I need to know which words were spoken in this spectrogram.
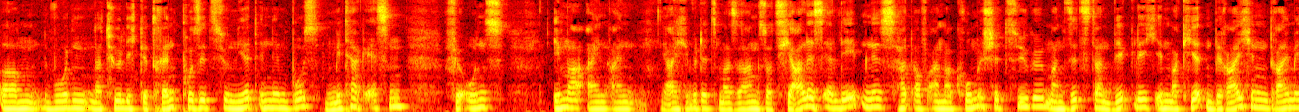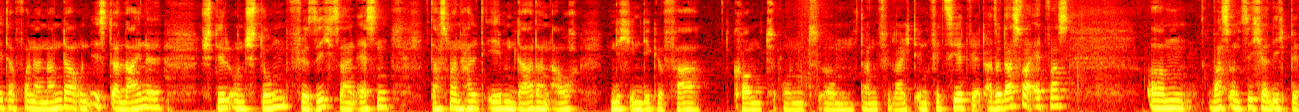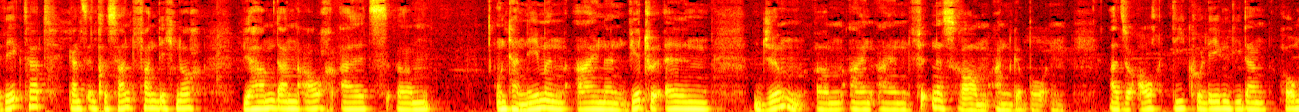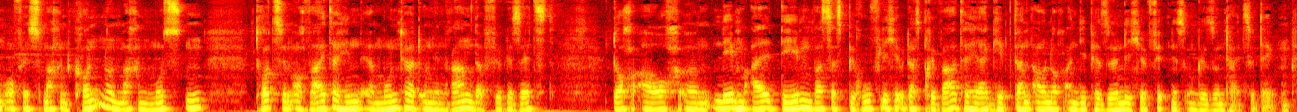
ähm, wurden natürlich getrennt positioniert in dem Bus. Mittagessen für uns immer ein, ein, ja, ich würde jetzt mal sagen, soziales Erlebnis, hat auf einmal komische Züge. Man sitzt dann wirklich in markierten Bereichen drei Meter voneinander und isst alleine still und stumm für sich sein Essen, dass man halt eben da dann auch nicht in die Gefahr kommt und ähm, dann vielleicht infiziert wird. Also das war etwas, ähm, was uns sicherlich bewegt hat. Ganz interessant fand ich noch, wir haben dann auch als ähm, Unternehmen einen virtuellen Gym, ähm, einen Fitnessraum angeboten. Also auch die Kollegen, die dann Homeoffice machen konnten und machen mussten, trotzdem auch weiterhin ermuntert und den Rahmen dafür gesetzt, doch auch ähm, neben all dem, was das berufliche und das private hergibt, dann auch noch an die persönliche Fitness und Gesundheit zu denken.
